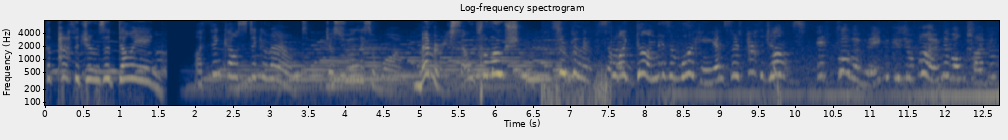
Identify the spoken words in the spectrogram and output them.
The pathogens are dying! I think I'll stick around, just for a little while. Memory cell promotion! Super lymphocyte! My gun isn't working against those pathogens! it's probably because you're firing the wrong type of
